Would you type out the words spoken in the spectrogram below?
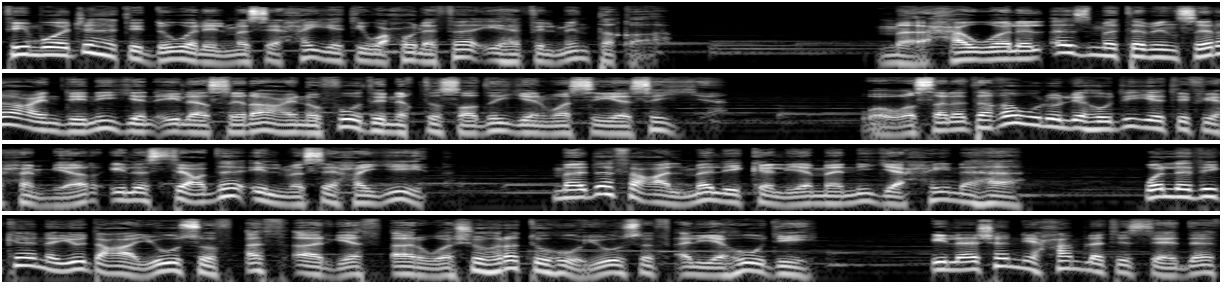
في مواجهة الدول المسيحية وحلفائها في المنطقة. ما حول الأزمة من صراع ديني إلى صراع نفوذ اقتصادي وسياسي. ووصل تغول اليهودية في حمير إلى استعداء المسيحيين، ما دفع الملك اليمني حينها والذي كان يدعى يوسف أثأر يثأر وشهرته يوسف اليهودي إلى شن حملة استهداف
